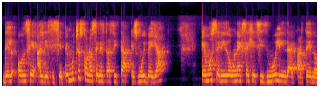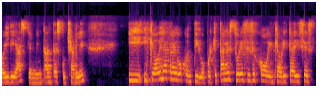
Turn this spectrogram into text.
del 11 al 17. Muchos conocen esta cita, es muy bella. Hemos tenido una exégesis muy linda de parte de Noel Díaz, que me encanta escucharle, y, y que hoy la traigo contigo, porque tal vez tú eres ese joven que ahorita dices,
